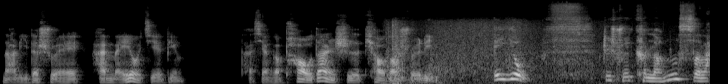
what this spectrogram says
那里的水还没有结冰。他像个炮弹似的跳到水里。哎呦，这水可冷死了。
